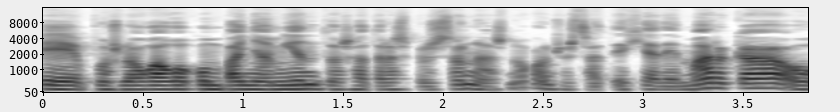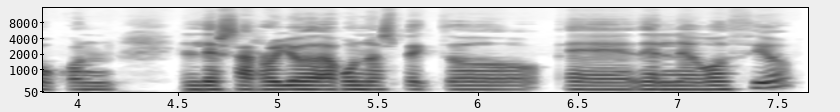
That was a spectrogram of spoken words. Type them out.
eh, pues luego hago acompañamientos a otras personas, ¿no? Con su estrategia de marca o con el desarrollo de algún aspecto eh, del negocio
